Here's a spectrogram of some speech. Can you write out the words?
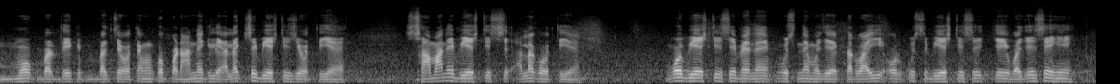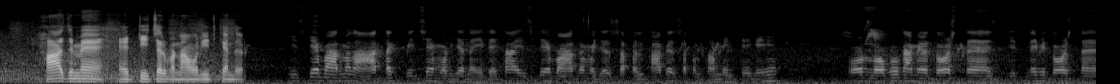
मूक बर्दे के बच्चे होते हैं, उनको पढ़ाने के लिए अलग से बी सी होती है, सामान्य बी से अलग होती है। वो बी सी मैंने, उसने मुझे करवाई और उस बी सी की वजह से ही आज मैं टीचर बना हूँ रीट के अंदर। इसके बाद मैंने आज तक पीछे मुड़ के नहीं देखा, इसके बाद मुझे सफलता पे सफलता मिलती गई। और लोगों का मेरे दोस्त हैं, जितने भी दोस्त हैं,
